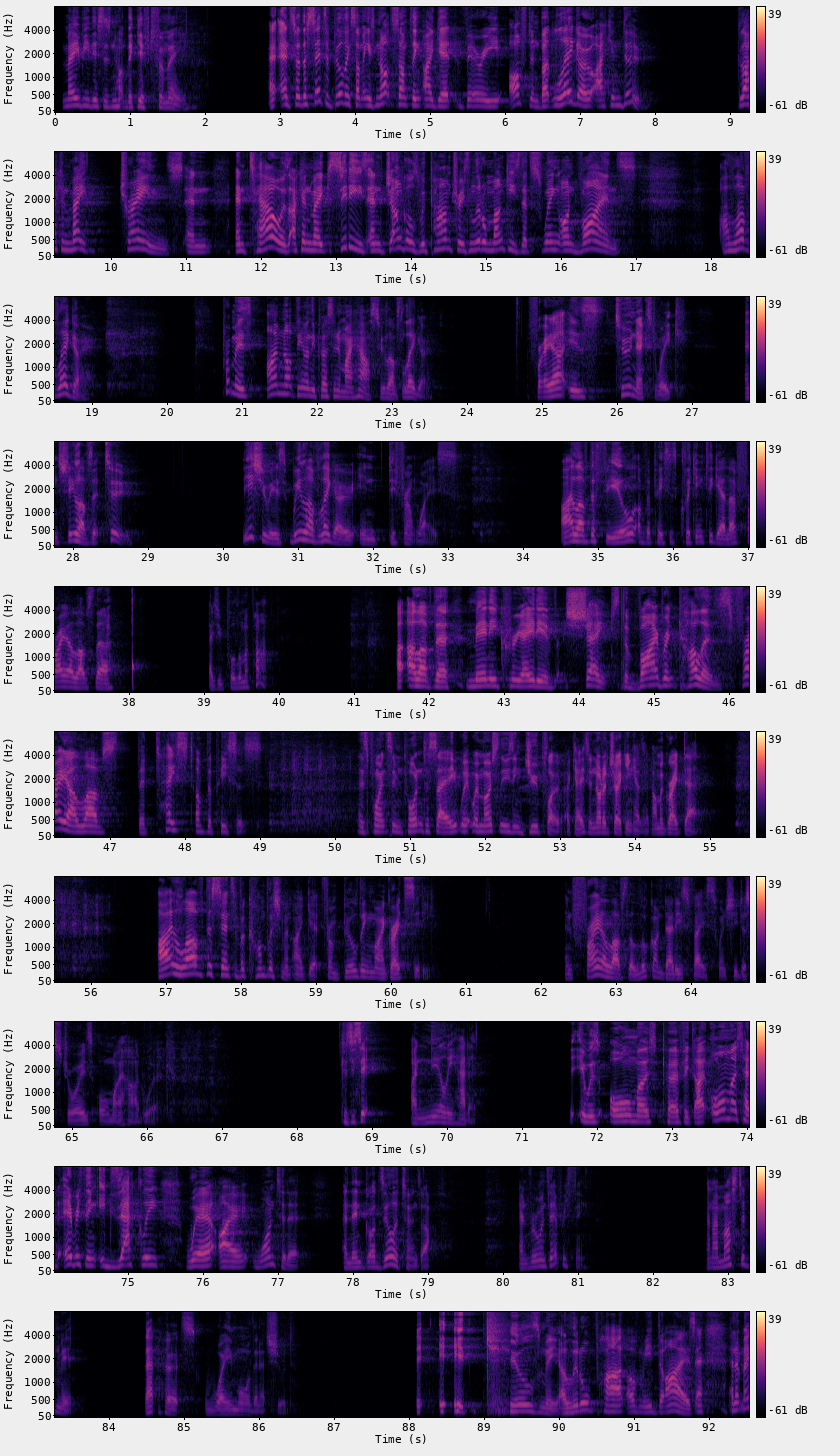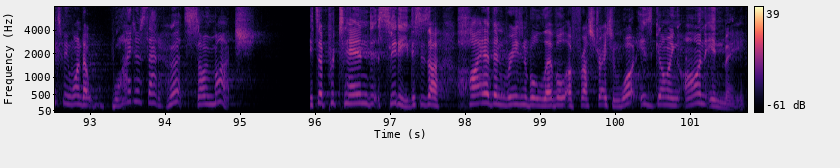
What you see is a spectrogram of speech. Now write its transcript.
maybe this is not the gift for me. And, so the sense of building something is not something I get very often, but Lego I can do. Because I can make trains and, and towers, I can make cities and jungles with palm trees and little monkeys that swing on vines. I love Lego. Problem is, I'm not the only person in my house who loves Lego. Freya is two next week, and she loves it too. The issue is, we love Lego in different ways. I love the feel of the pieces clicking together. Freya loves the as you pull them apart. I love the many creative shapes, the vibrant colors. Freya loves the taste of the pieces. This point, it's important to say we're mostly using Duplo, okay? So, not a choking hazard. I'm a great dad. I love the sense of accomplishment I get from building my great city. And Freya loves the look on daddy's face when she destroys all my hard work. Because you see, I nearly had it. It was almost perfect. I almost had everything exactly where I wanted it. And then Godzilla turns up and ruins everything. And I must admit, that hurts way more than it should. It, it, it, kills me. A little part of me dies. And, and it makes me wonder why does that hurt so much? It's a pretend city. This is a higher than reasonable level of frustration. What is going on in me?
